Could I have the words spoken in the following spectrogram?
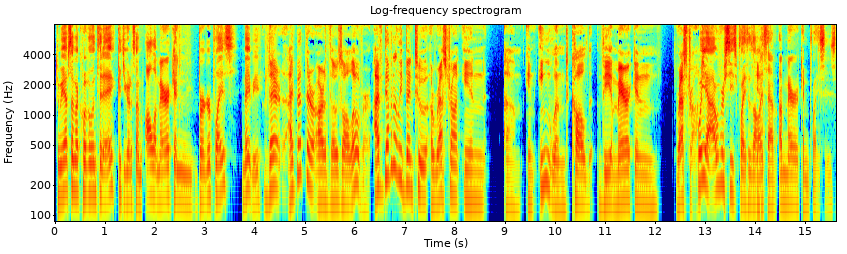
Do we have some equivalent today? Could you go to some all American burger place? Maybe. There, I bet there are those all over. I've definitely been to a restaurant in um, in England called the American Restaurant. Well, yeah, overseas places always have American places.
